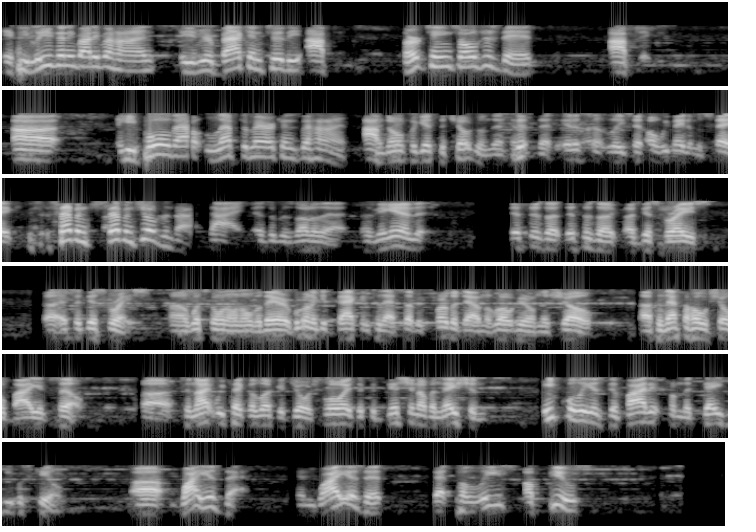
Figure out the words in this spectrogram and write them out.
if he leaves anybody behind, you're back into the optics. Thirteen soldiers dead, optics. Uh, he pulled out, left Americans behind. And don't forget the children that have, that innocently said, "Oh, we made a mistake." Seven seven children died. Died as a result of that. Again, this is a this is a, a disgrace. Uh, it's a disgrace. Uh, what's going on over there? We're going to get back into that subject further down the road here on the show because that's a whole show by itself. Uh, tonight we take a look at George Floyd, the condition of a nation equally as divided from the day he was killed. Uh, why is that? And why is it that police abuse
